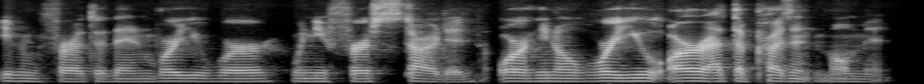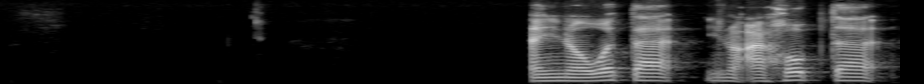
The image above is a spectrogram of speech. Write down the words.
even further than where you were when you first started or you know, where you are at the present moment. And you know what that, you know, I hope that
